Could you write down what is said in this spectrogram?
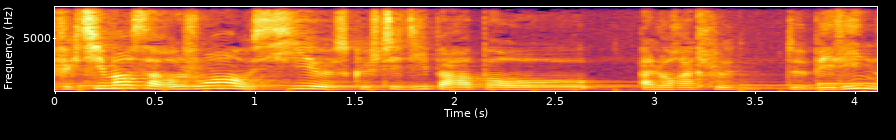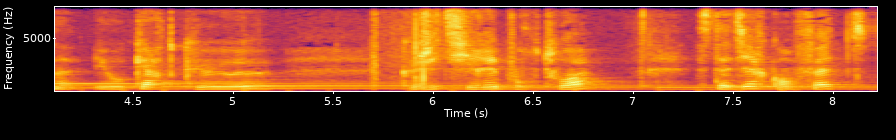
Effectivement, ça rejoint aussi euh, ce que je t'ai dit par rapport à l'oracle de Béline et aux cartes que, que j'ai tirées pour toi. C'est-à-dire qu'en fait,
